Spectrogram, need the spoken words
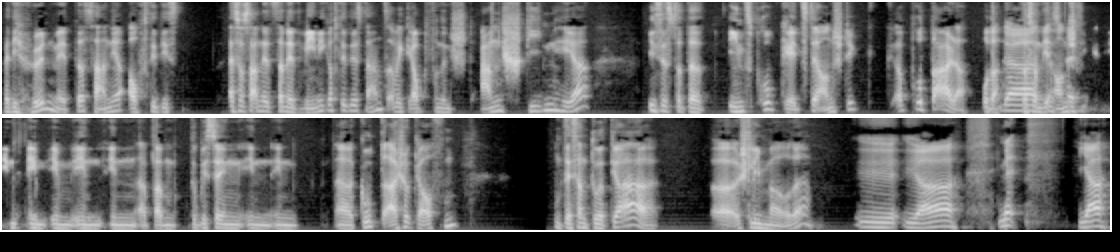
Weil die Höhenmeter sind ja auf die Distanz, also sind jetzt da nicht wenig auf die Distanz, aber ich glaube von den Anstiegen her ist es da der Innsbruck letzte Anstieg äh, brutaler. Oder ja, das sind die Anstiege in, in, in, in, in, äh, beim, du bist ja in, in, in uh, Gut auch schon gelaufen und das sind dort ja auch äh, schlimmer, oder? Ja, ja,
